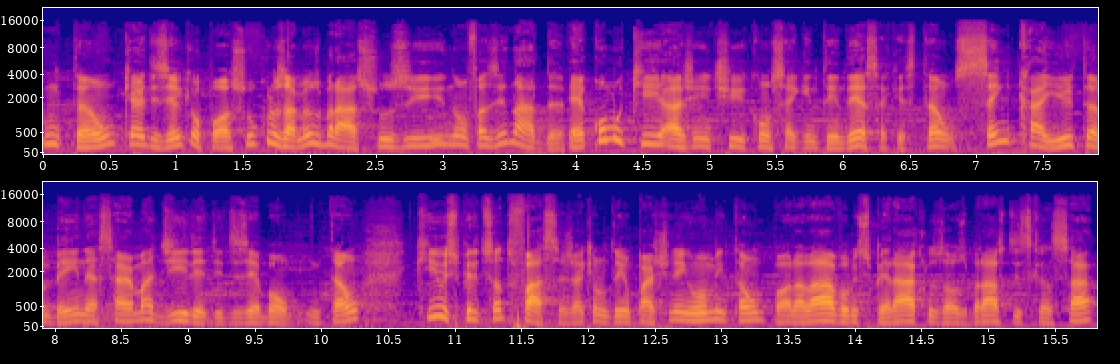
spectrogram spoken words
então quer dizer que eu posso cruzar meus braços e não fazer nada. É como que a gente consegue entender essa questão sem cair também nessa armadilha de dizer, bom, então que o Espírito Santo faça, já que eu não tenho parte nenhuma, então bora lá, vamos esperar, cruzar os braços, descansar,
